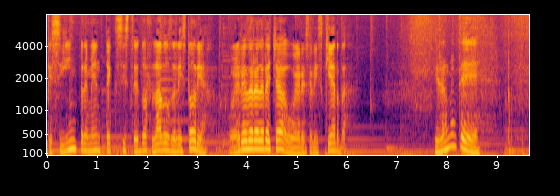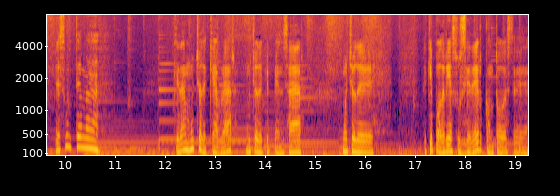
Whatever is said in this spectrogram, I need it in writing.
que simplemente existe dos lados de la historia. O eres de la derecha o eres de la izquierda. Y realmente es un tema que da mucho de qué hablar, mucho de qué pensar, mucho de, qué podría suceder con todo este,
